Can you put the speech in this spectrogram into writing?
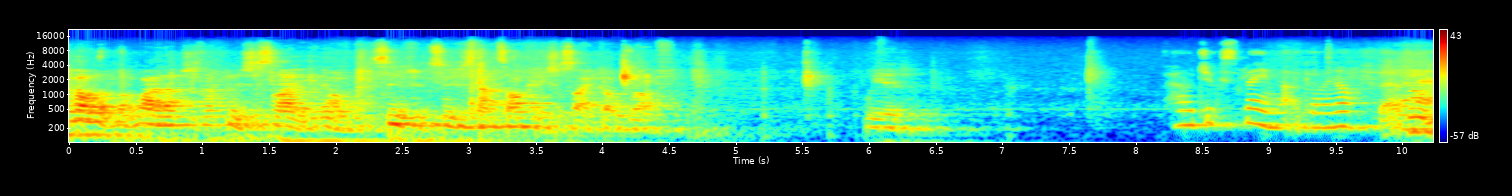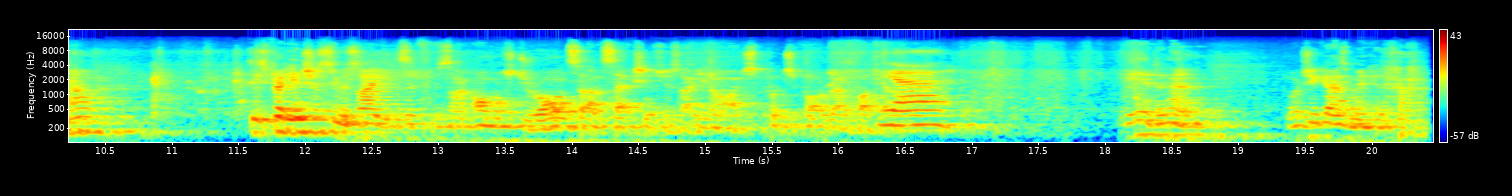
I don't I don't know how, why that's just happened. It's just like, you know, as soon as, as soon as you start talking, it's just like goes off. Weird. How would you explain that going off though? I don't know. It's pretty interesting. It was like as if it was like almost drawn to that section. It's just like you know, I just put just put a red pod down. Yeah. Weird, isn't it? What do you guys make of that?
